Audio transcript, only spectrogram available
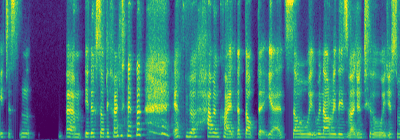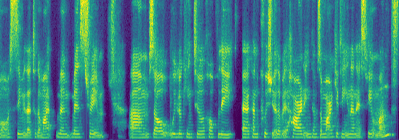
it just um, it looks so different if you haven't quite adopted yet. So we, we now release version two, which is more similar to the main, mainstream. Um, so we're looking to hopefully uh, kind of push it a little bit hard in terms of marketing in the next few months.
